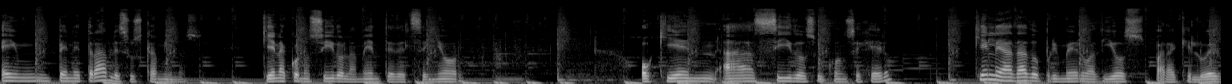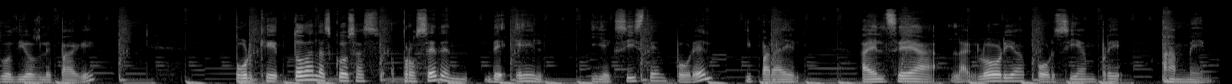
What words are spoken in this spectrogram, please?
e impenetrables sus caminos. ¿Quién ha conocido la mente del Señor? ¿O quién ha sido su consejero? ¿Quién le ha dado primero a Dios para que luego Dios le pague? Porque todas las cosas proceden de Él y existen por Él y para Él. A Él sea la gloria por siempre. Amén.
